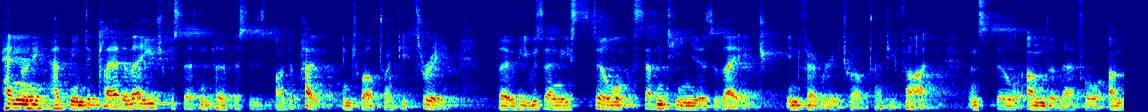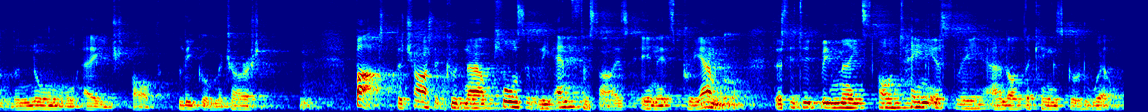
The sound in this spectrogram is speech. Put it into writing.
Henry had been declared of age for certain purposes by the Pope in 1223, though he was only still 17 years of age in February 1225, and still under, therefore, under the normal age of legal majority. But the Charter could now plausibly emphasise in its preamble that it had been made spontaneously and of the King's goodwill.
